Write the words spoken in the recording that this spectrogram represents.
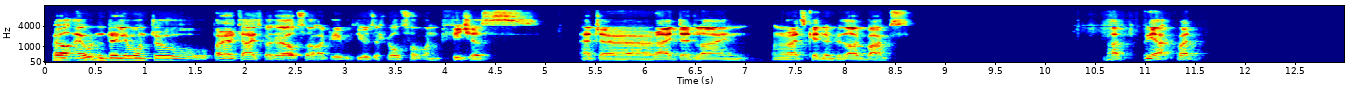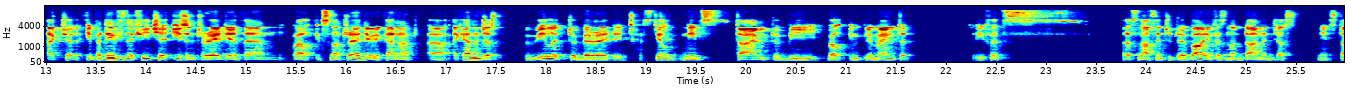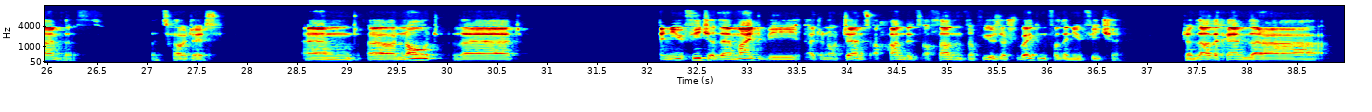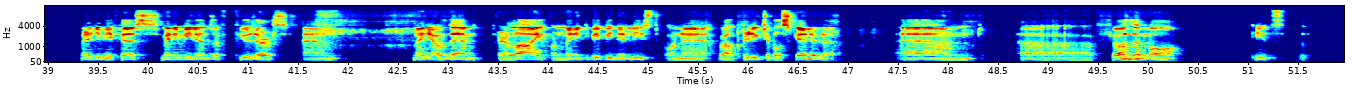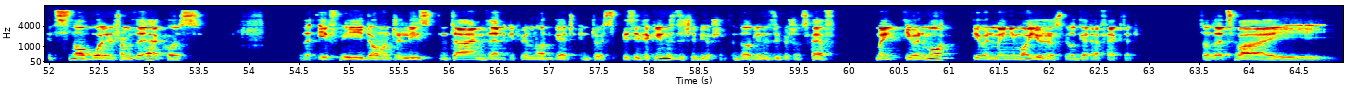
Well, I wouldn't really want to prioritize, but I also agree with users. We also want features at a right deadline on the right schedule without bugs. But yeah, but actually, but if the feature isn't ready, then well, it's not ready. We cannot. Uh, I cannot just will it to be ready. It still needs time to be well implemented. So if it's there's nothing to do about it, if it's not done, it just needs time. That's that's how it is. And uh, note that a new feature, there might be, I don't know, tens or hundreds or thousands of users waiting for the new feature. On the other hand, there are MariaDB has many millions of users and many of them rely on MariaDB being released on a well predictable scheduler and uh, furthermore, it's it's snowballing from there because if we don't release in time, then it will not get into a specific Linux distribution, and those Linux distributions have even more, even many more users will get affected. So that's why we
